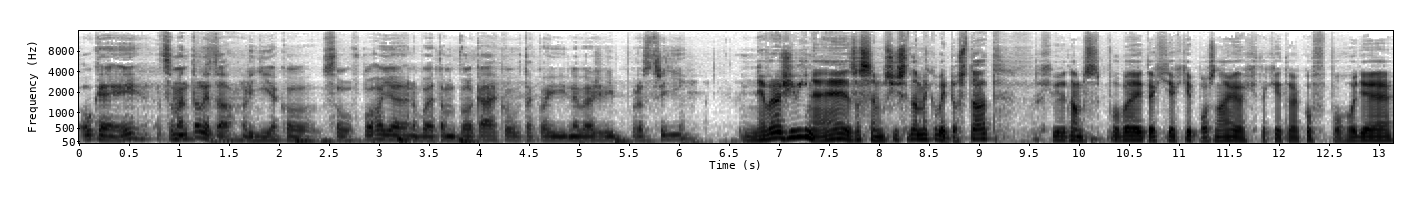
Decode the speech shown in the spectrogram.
OK, a co mentalita lidí, jako jsou v pohodě, nebo je tam velká jako takový nevraživý prostředí? Nevraživý ne, zase musíš se tam jakoby dostat, chvíli tam pobejt, tak jak tě poznají, tak, tak je to jako v pohodě.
